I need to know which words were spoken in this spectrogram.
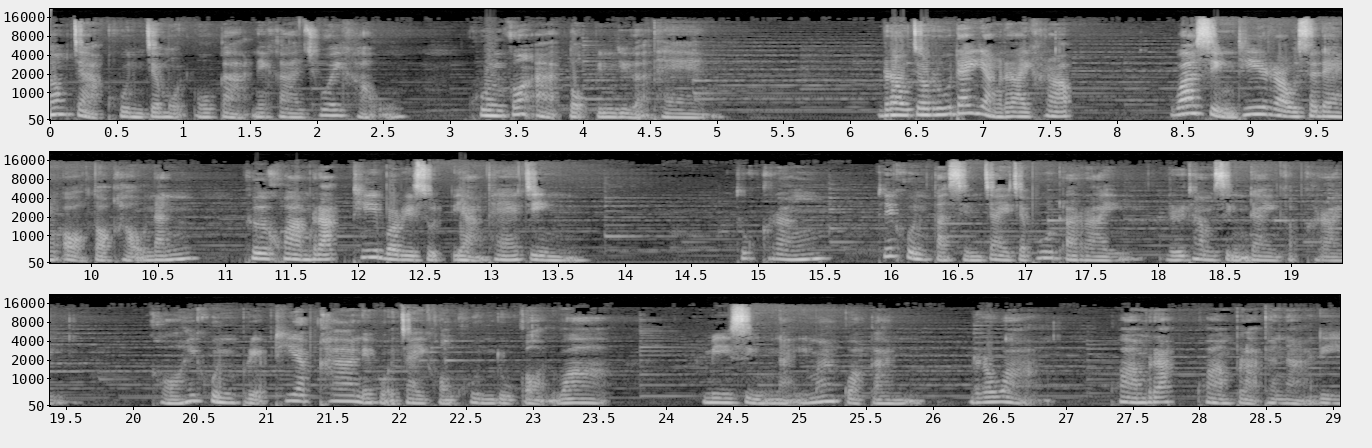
นอกจากคุณจะหมดโอกาสในการช่วยเขา คุณก็อาจตกเป็นเหยื่อแทน เราจะรู้ได้อย่างไรครับ ว่าสิ่งที่เราแสดงออกต่อเขานั้น คือความรักที่บริสุทธิ์อย่างแท้จริง ทุกครั้งที่คุณตัดสินใจจะพูดอะไร หรือทำสิ่งใดกับใคร ขอให้คุณเปรียบเทียบค่าในหัวใจของคุณดูก่อนว่า มีสิ่งไหนมากกว่ากัน ระหว่าง ความรักความปรารถนาดี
